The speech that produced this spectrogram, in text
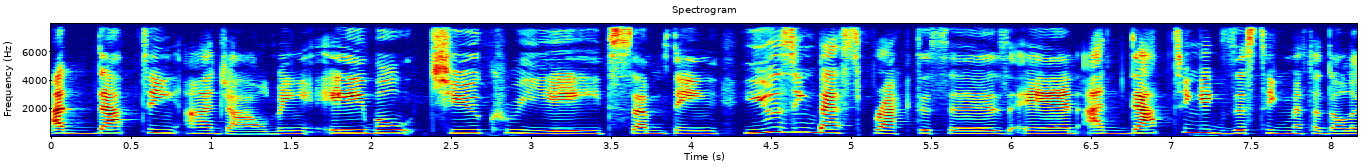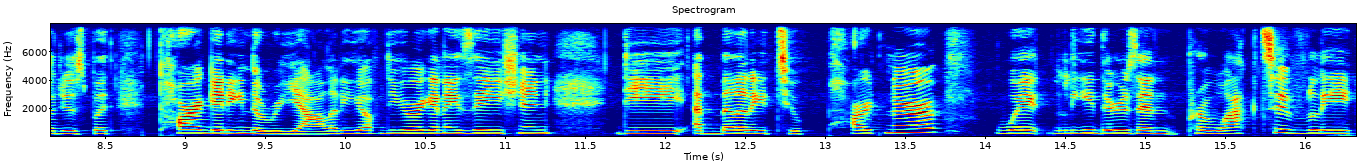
adapting agile, being able to create something using best practices and adapting existing methodologies, but targeting the reality of the organization, the ability to partner with leaders and proactively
